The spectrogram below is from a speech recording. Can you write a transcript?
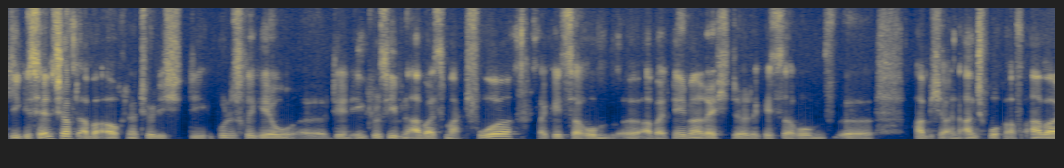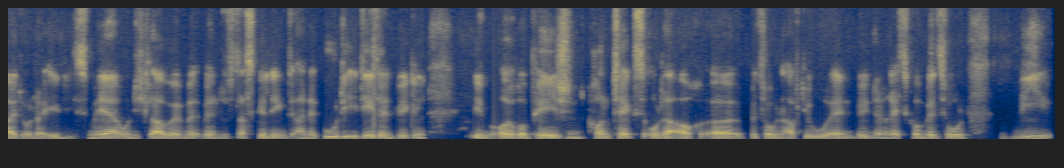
die Gesellschaft, aber auch natürlich die Bundesregierung äh, den inklusiven Arbeitsmarkt vor. Da geht es darum, äh, Arbeitnehmerrechte, da geht es darum, habe ich einen Anspruch auf Arbeit oder ähnliches mehr. Und ich glaube, wenn, uns das gelingt, eine gute Idee zu entwickeln, im europäischen Kontext oder auch äh, bezogen auf die UN-Behindertenrechtskonvention. Wie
